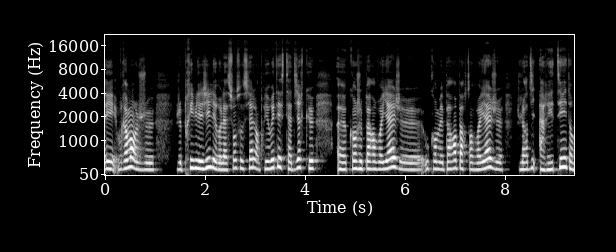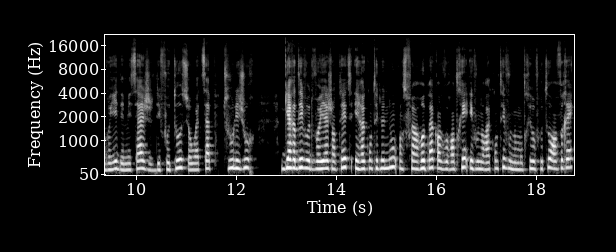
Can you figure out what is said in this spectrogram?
Et vraiment, je, je privilégie les relations sociales en priorité. C'est-à-dire que euh, quand je pars en voyage euh, ou quand mes parents partent en voyage, je leur dis arrêtez d'envoyer des messages, des photos sur WhatsApp tous les jours. Gardez votre voyage en tête et racontez-le nous. On se fait un repas quand vous rentrez et vous nous racontez, vous nous montrez vos photos en vrai.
